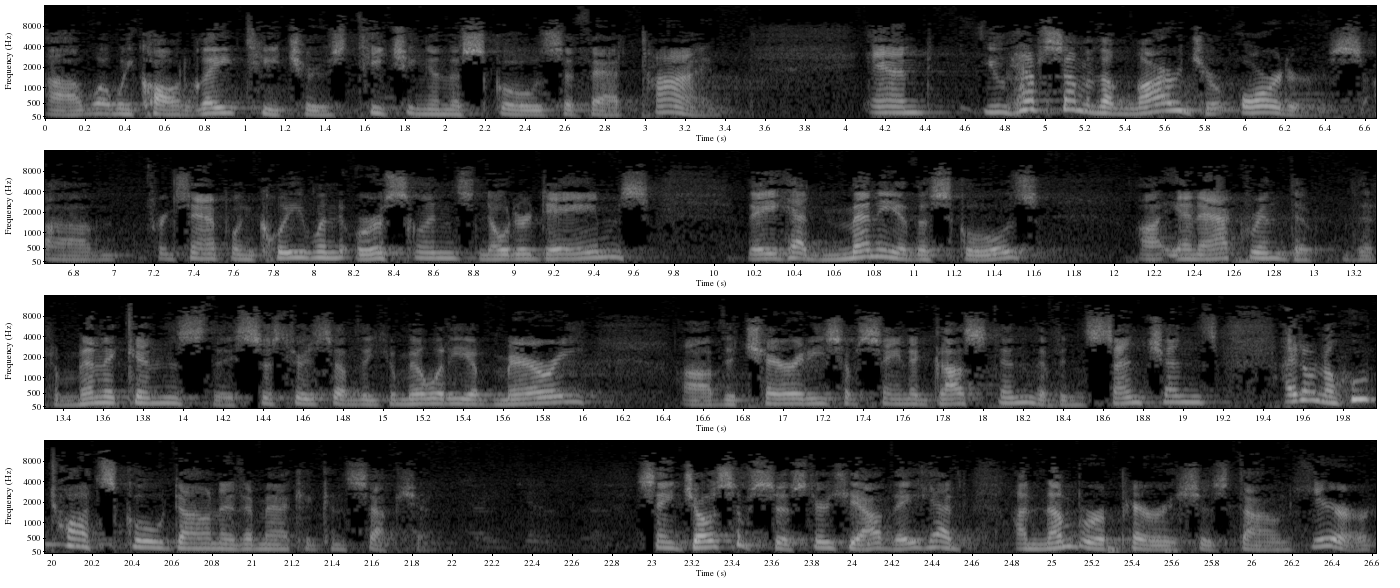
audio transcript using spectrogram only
uh, what we called lay teachers, teaching in the schools at that time. And you have some of the larger orders. Um, for example, in Cleveland, Ursulines, Notre Dame's, they had many of the schools. Uh, in Akron, the, the, Dominicans, the Sisters of the Humility of Mary, uh, the Charities of St. Augustine, the Vincentians. I don't know who taught school down at Immaculate Conception. St. Joseph Sisters, yeah, they had a number of parishes down here.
